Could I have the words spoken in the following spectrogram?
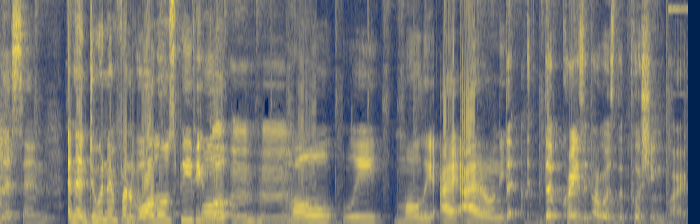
listen. and then doing it in front of all those people, People, mm-hmm. holy moly! I I don't. The, the crazy part was the pushing part.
